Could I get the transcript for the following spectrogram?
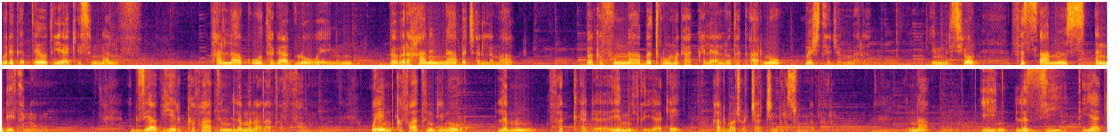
ወደ ቀጣዩ ጥያቄ ስናልፍ ታላቁ ተጋድሎ ወይንም በብርሃንና በጨለማ በክፉና በጥሩ መካከል ያለው ተቃርኖ መች ተጀመረ የሚል ሲሆን ፍጻሜውስ እንዴት ነው? እግዚአብሔር ክፋትን ለምን አላጠፋም? ወይም ክፋት እንዲኖር ለምን ፈቀደ? የሚል ጥያቄ ከአድማጮቻችን ደርሶን ነበር እና ይህን ለዚህ ጥያቄ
